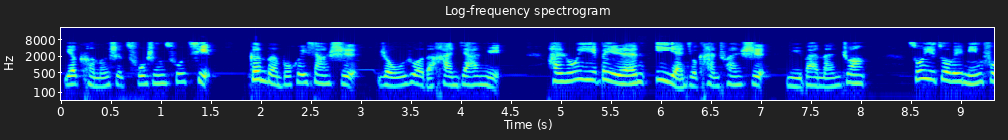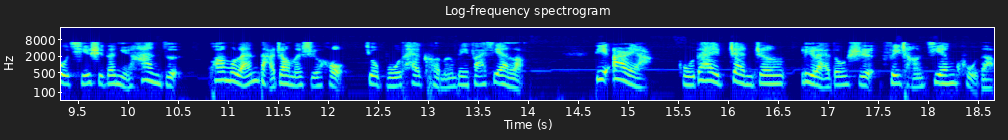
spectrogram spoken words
也可能是粗声粗气，根本不会像是柔弱的汉家女，很容易被人一眼就看穿是女扮男装。所以，作为名副其实的女汉子，花木兰打仗的时候就不太可能被发现了。第二呀，古代战争历来都是非常艰苦的，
